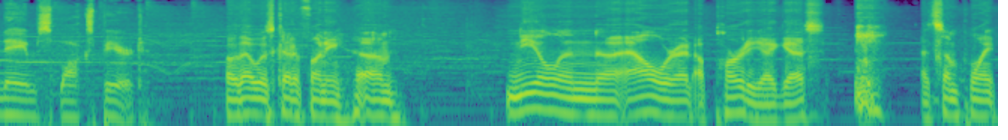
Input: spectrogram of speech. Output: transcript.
name Spock's Beard? Oh, that was kind of funny. Um, Neal and uh, Al were at a party, I guess, at some point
